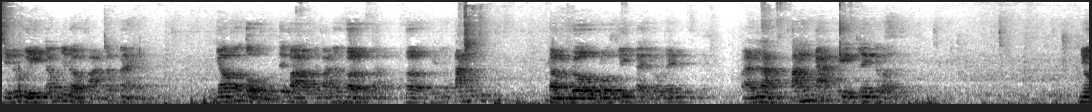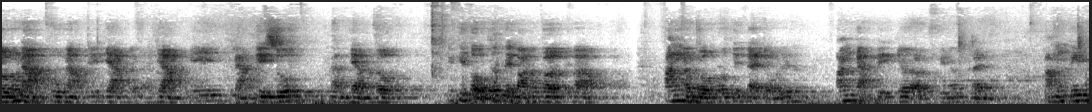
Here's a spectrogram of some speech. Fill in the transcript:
thì lưu ý trong giai đoạn phản chất này, do nó tổn tế bào tế bào nó vỡ vỡ thì nó tăng tầm độ protein tại chỗ lên. Và làm tăng cả tiền lên các bạn nhồi lúc nào khu nào để giảm giảm cái giảm thịt xuống làm giảm độ cái, cái tổn thương tế bào nó vỡ tế bào tăng nồng độ protein tại chỗ lên tăng cả thịt do đó thì nó lên. Tăng cái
